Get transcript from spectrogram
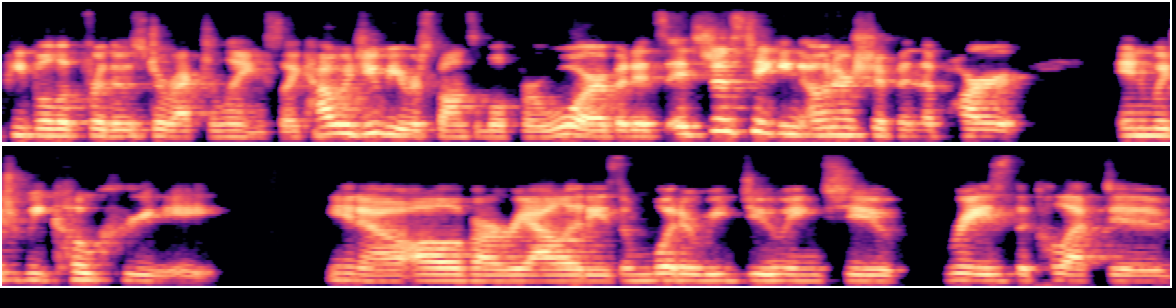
people look for those direct links. Like how would you be responsible for war? But it's it's just taking ownership in the part in which we co-create, you know, all of our realities and what are we doing to raise the collective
